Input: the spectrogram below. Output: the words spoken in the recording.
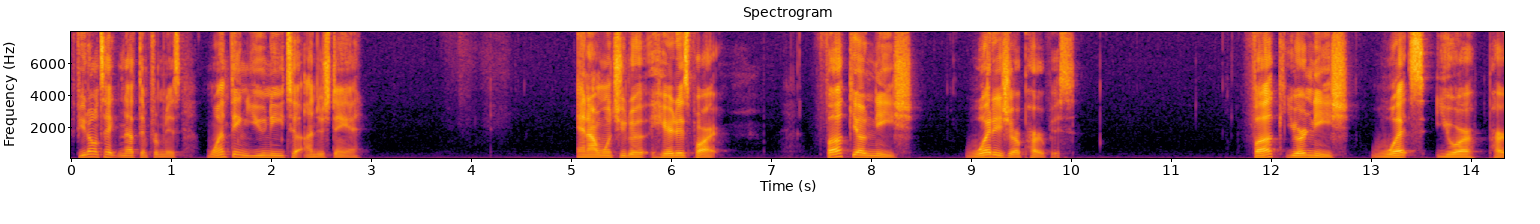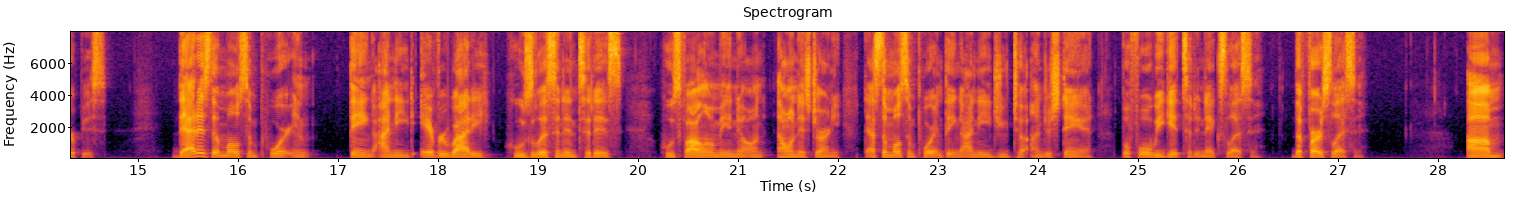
If you don't take nothing from this, one thing you need to understand, and I want you to hear this part. Fuck your niche. What is your purpose? Fuck your niche. What's your purpose? That is the most important thing I need everybody who's listening to this, who's following me on, on this journey. That's the most important thing I need you to understand before we get to the next lesson. The first lesson. Um,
